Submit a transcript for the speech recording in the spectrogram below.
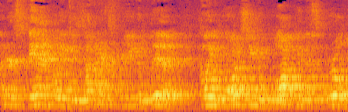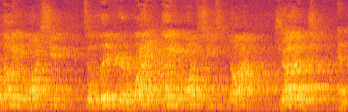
understand how he desires for you to live, how he wants you to walk in this world, how he wants you to live your life, how he wants you to not judge and,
